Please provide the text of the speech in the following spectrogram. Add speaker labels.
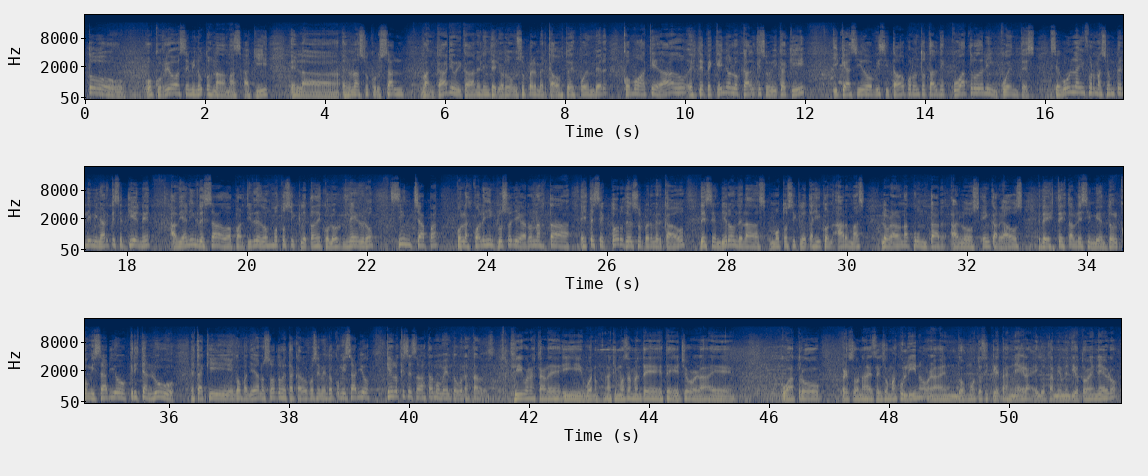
Speaker 1: Esto ocurrió hace minutos nada más aquí en, la, en una sucursal bancaria ubicada en el interior de un supermercado. Ustedes pueden ver cómo ha quedado este pequeño local que se ubica aquí y que ha sido visitado por un total de cuatro delincuentes. Según la información preliminar que se tiene, habían ingresado a partir de dos motocicletas de color negro sin chapa, con las cuales incluso llegaron hasta este sector del supermercado, descendieron de las motocicletas y con armas lograron apuntar a los encargados de este establecimiento. El comisario Cristian Lugo está aquí en compañía de nosotros, está a cargo del procedimiento. Comisario, ¿qué es lo que se sabe hasta el momento? Buenas tardes.
Speaker 2: Sí, buenas tardes y bueno, lastimosamente este hecho, ¿verdad? Eh, cuatro personas de sexo masculino, ¿verdad? En dos motocicletas negras, ellos también vendidos todo en negro,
